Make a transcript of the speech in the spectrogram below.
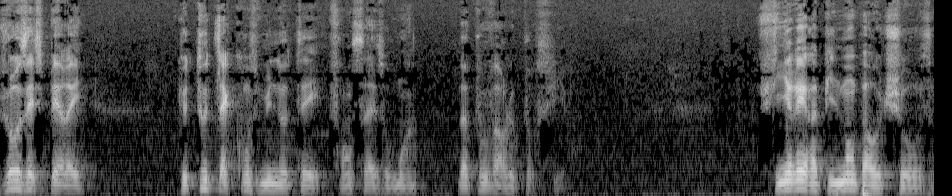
j'ose espérer que toute la communauté française au moins va pouvoir le poursuivre. Je rapidement par autre chose.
